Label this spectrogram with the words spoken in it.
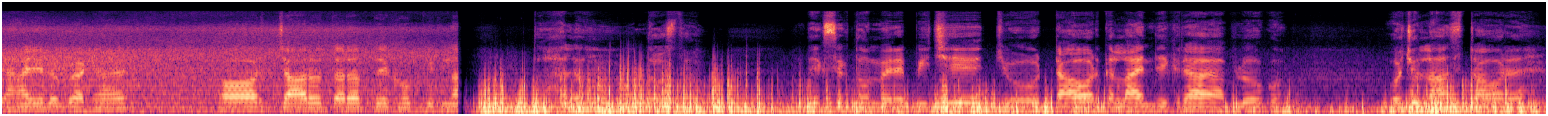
यहाँ ये लोग बैठा है। और चारों तरफ़ देखो कितना तो हेलो दोस्तों, देख सकते हो मेरे पीछे जो टावर का लाइन दिख रहा है आप लोगों को, वो जो लास्ट टावर है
